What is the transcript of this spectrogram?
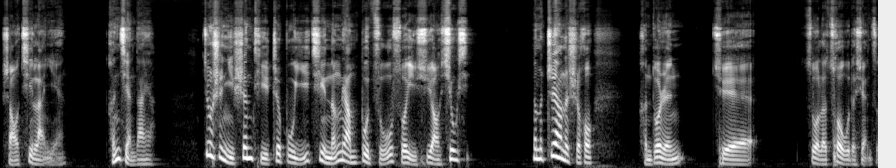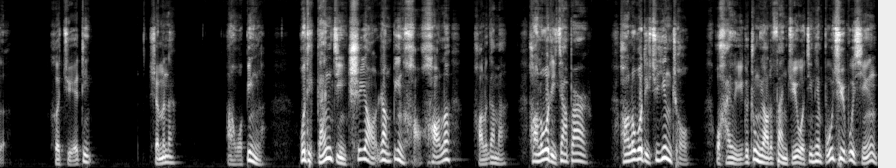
少气懒言？很简单呀，就是你身体这部仪器能量不足，所以需要休息。那么这样的时候，很多人却做了错误的选择和决定，什么呢？啊，我病了，我得赶紧吃药让病好。好了，好了，干嘛？好了，我得加班好了，我得去应酬。我还有一个重要的饭局，我今天不去不行。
